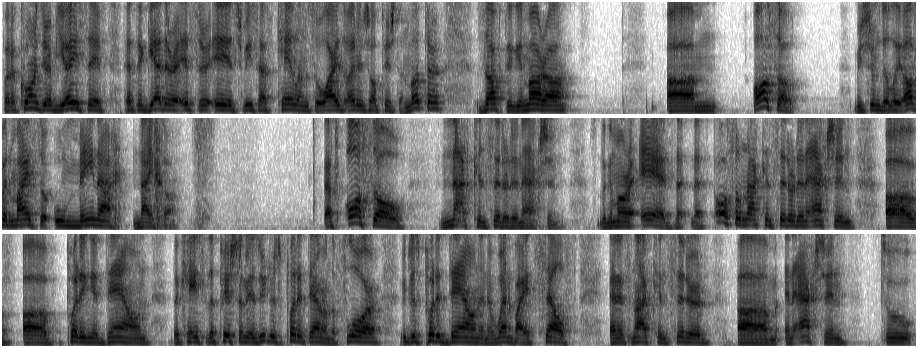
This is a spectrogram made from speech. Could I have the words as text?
But according to Rabbi Yosef, that together Isser is Shvisas Kalim, so why is Adin Shal Pishtan mutter? Zak the Gemara. Um, also, Mishum Deli Oven Maisa Umenach Naicha. That's also not considered an action. So the Gemara adds that that's also not considered an action of, of putting it down. The case of the Pishtan is you just put it down on the floor, you just put it down and it went by itself, and it's not considered um, an action to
